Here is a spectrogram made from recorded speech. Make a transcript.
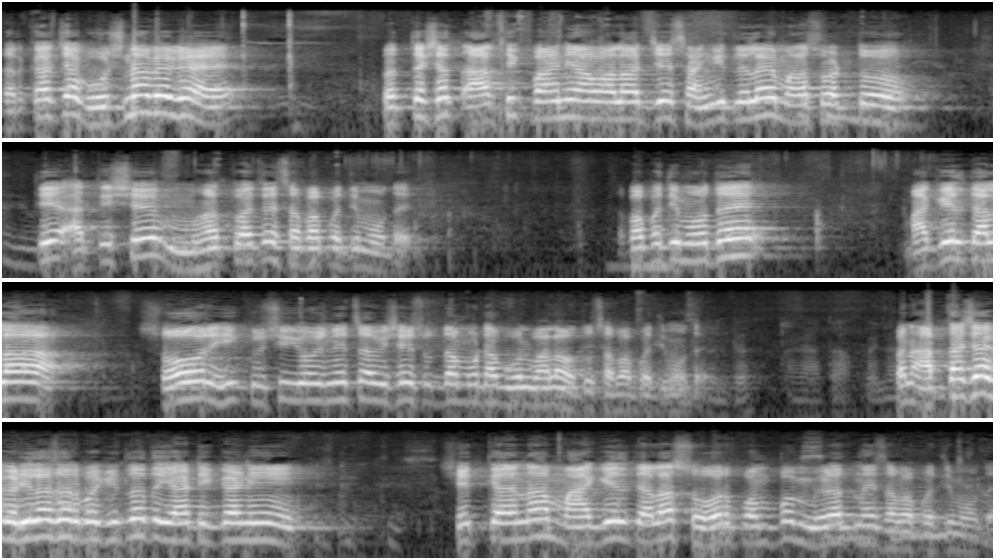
सरकारच्या घोषणा वेगळ्या आहे. प्रत्यक्षात आर्थिक पाहणी अहवालात जे सांगितलेलं आहे मला असं वाटतं ते अतिशय महत्त्वाचे सभापती महोदय. सभापती महोदय मागील त्याला सौर ही कृषी योजनेचा विषय सुद्धा मोठा बोलबाला होतो सभापती महोदय. पण आत्ताच्या घडीला जर बघितलं तर या ठिकाणी शेतकऱ्यांना मागेल त्याला सौर पंप मिळत नाही सभापती महोदय.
